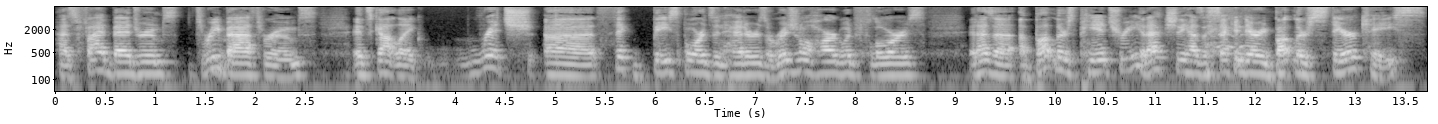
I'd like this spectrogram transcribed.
has five bedrooms, three bathrooms. It's got like rich, uh, thick baseboards and headers, original hardwood floors. It has a, a butler's pantry. It actually has a secondary butler's staircase.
